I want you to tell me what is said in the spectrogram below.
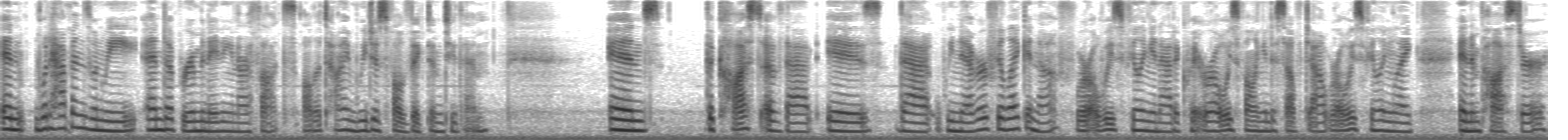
And what happens when we end up ruminating in our thoughts all the time? We just fall victim to them. And the cost of that is that we never feel like enough. We're always feeling inadequate. We're always falling into self doubt. We're always feeling like an imposter.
